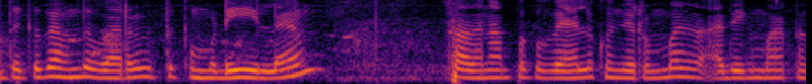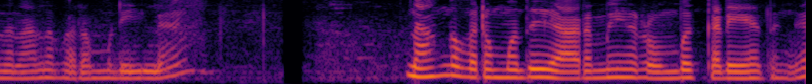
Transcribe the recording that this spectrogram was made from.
அதுக்கு தான் வந்து வர்றதுக்கு முடியல. ஸோ அதனால் வேலை கொஞ்சம் ரொம்ப அதிகமாக இருந்ததுனால வர முடியல. நாங்கள் வரும்போது யாருமே ரொம்ப கிடையாதுங்க.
